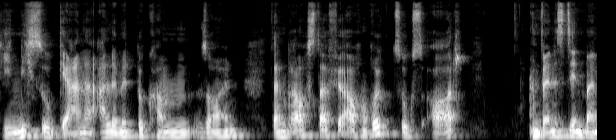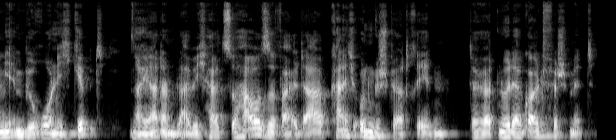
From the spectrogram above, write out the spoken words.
die nicht so gerne alle mitbekommen sollen, dann brauchst du dafür auch einen Rückzugsort. Und wenn es den bei mir im Büro nicht gibt, naja, dann bleibe ich halt zu Hause, weil da kann ich ungestört reden. Da hört nur der Goldfisch mit.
